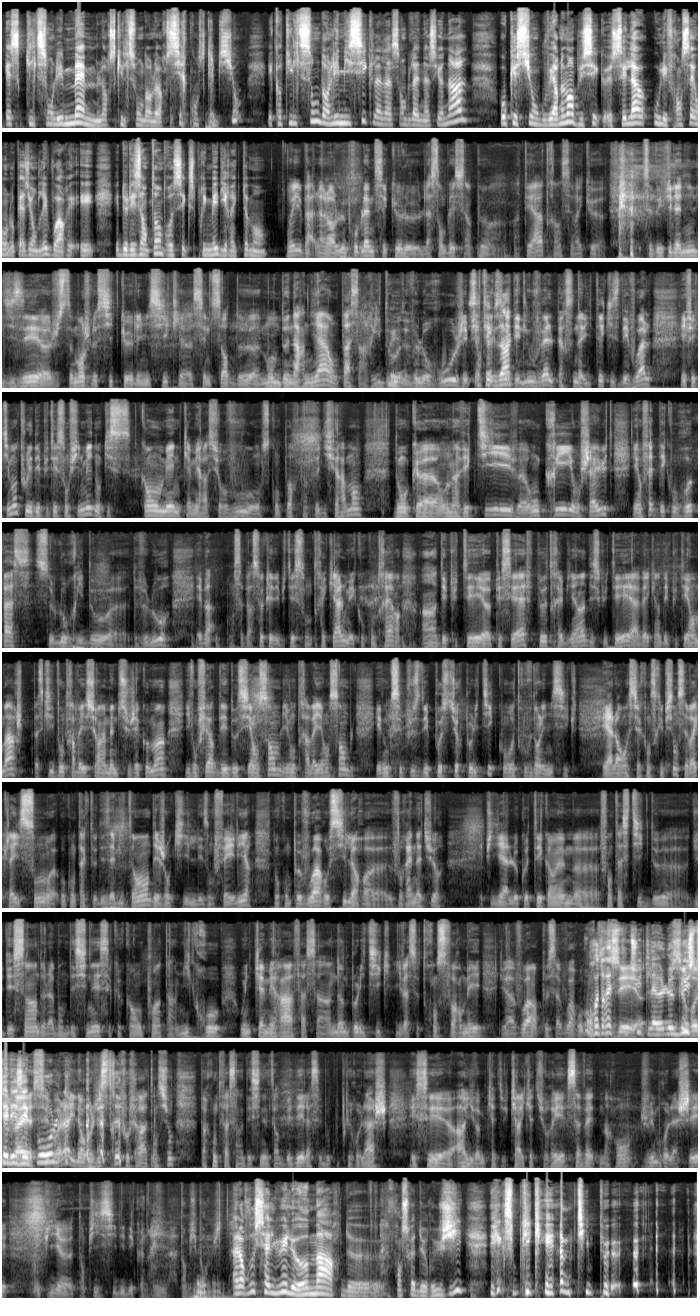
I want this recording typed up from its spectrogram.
Est-ce qu'ils sont les mêmes lorsqu'ils sont dans leur circonscription et quand ils sont dans l'hémicycle à l'Assemblée nationale aux questions au gouvernement, puisque c'est là où les Français ont l'occasion de les voir et de les entendre s'exprimer directement? Oui, bah, alors le problème, c'est que l'Assemblée, c'est un peu un, théâtre. Hein. C'est vrai que Cédric Villani me disait, euh, justement, je le cite, que l'hémicycle, euh, c'est une sorte de euh, monde de Narnia. On passe un rideau de velours rouge et puis en fait, il y a des nouvelles personnalités qui se dévoilent. Et effectivement, tous les députés sont filmés. Donc, quand on met une caméra sur vous, on se comporte un peu différemment. Donc, on invective, on crie, on chahute. Et en fait, dès qu'on repasse ce lourd rideau de velours, eh ben, on s'aperçoit que les députés sont très calmes et qu'au contraire, un député euh, PCF peut très bien discuter avec un député En Marche parce qu'ils vont travailler sur un même sujet commun, ils vont faire des dossiers ensemble, ils vont travailler ensemble. Et donc, c'est plus des postures politiques qu'on retrouve dans l'hémicycle. Et alors, en circonscription, c'est vrai que là, ils sont euh, au contact des habitants, des gens qui les ont fait élire. Donc, on peut voir aussi leur euh, vraie nature. Et puis il y a le côté quand même euh, fantastique de, euh, du dessin, de la bande dessinée, c'est que quand on pointe un micro ou une caméra face à un homme politique, il va se transformer, il va avoir un peu sa voix On redresse tout de suite euh, le, buste et les épaules. voilà, il est enregistré, il faut faire attention. Par contre, face à un dessinateur de BD, là c'est beaucoup plus relâche et c'est ah il va me caricaturer, ça va être marrant, je vais me relâcher et puis tant pis s'il dit des conneries, bah, tant pis pour lui. Alors vous saluez le homard de François de Rugy, expliquez un petit peu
